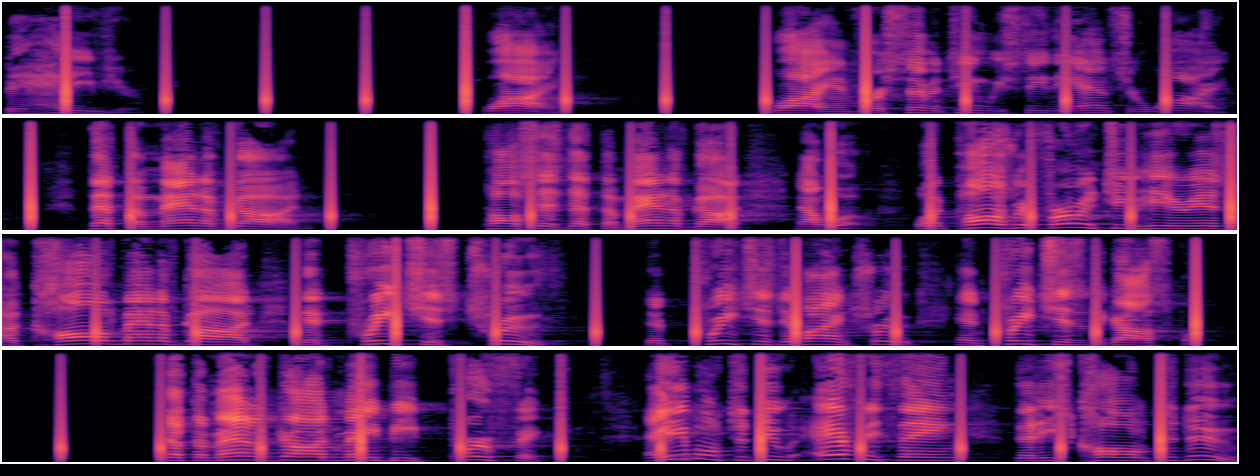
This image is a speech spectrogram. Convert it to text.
behavior. Why? Why? In verse 17, we see the answer. Why? That the man of God, Paul says that the man of God. Now, what, what Paul's referring to here is a called man of God that preaches truth, that preaches divine truth, and preaches the gospel that the man of God may be perfect, able to do everything that he's called to do.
